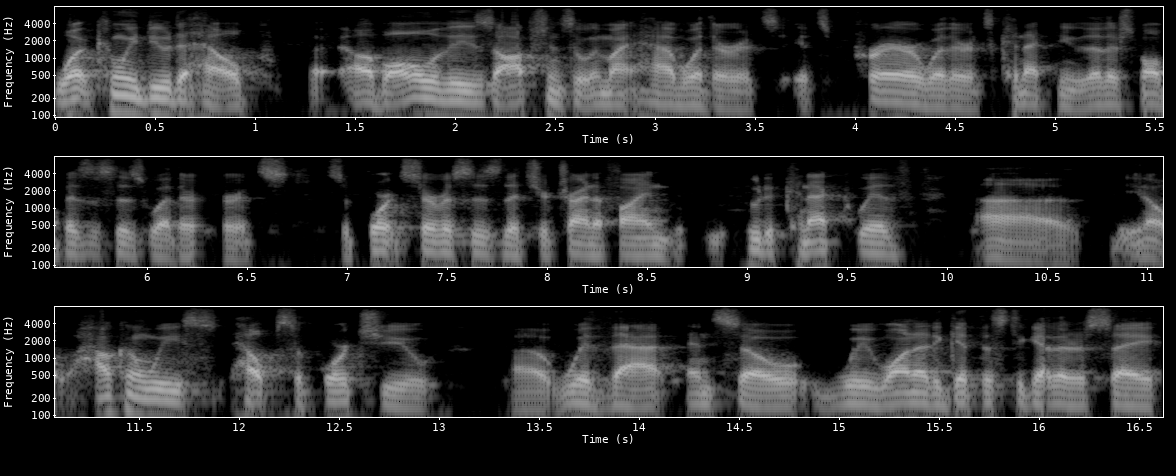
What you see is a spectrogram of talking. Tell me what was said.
What can we do to help? Of all of these options that we might have, whether it's it's prayer, whether it's connecting with other small businesses, whether it's support services that you're trying to find who to connect with, uh, you know, how can we help support you uh, with that? And so we wanted to get this together to say,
